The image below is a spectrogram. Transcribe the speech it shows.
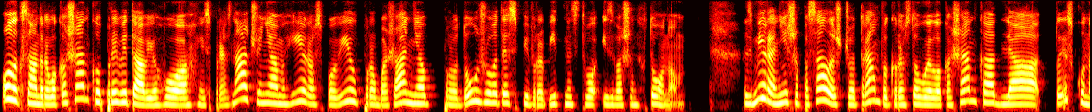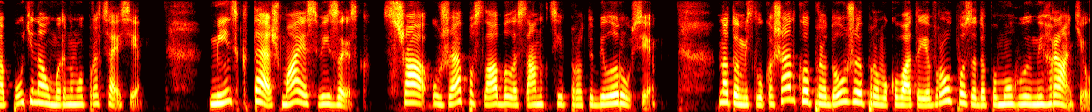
Олександр Лукашенко привітав його із призначенням і розповів про бажання продовжувати співробітництво із Вашингтоном. Змі раніше писали, що Трамп використовує Лукашенка для тиску на Путіна у мирному процесі. Мінськ теж має свій зиск. США уже послабили санкції проти Білорусі. Натомість Лукашенко продовжує провокувати Європу за допомогою мігрантів.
